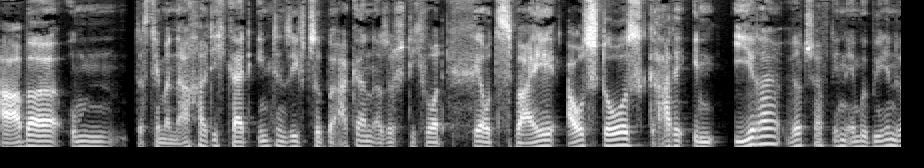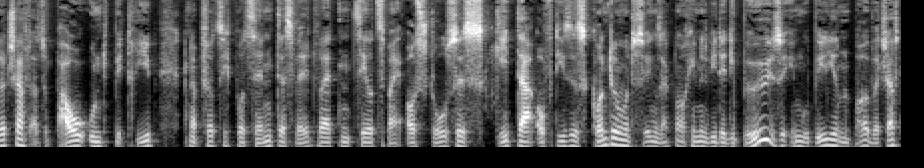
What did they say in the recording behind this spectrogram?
aber um das Thema Nachhaltigkeit intensiv zu beackern, also Stichwort CO2-Ausstoß, gerade in Ihrer Wirtschaft, in der Immobilienwirtschaft, also Bau und Betrieb, knapp 40 Prozent des weltweiten CO2-Ausstoßes geht da auf dieses Konto und deswegen sagt man auch hin und wieder die böse Immobilien- und Bauwirtschaft.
